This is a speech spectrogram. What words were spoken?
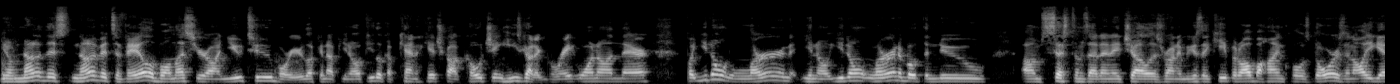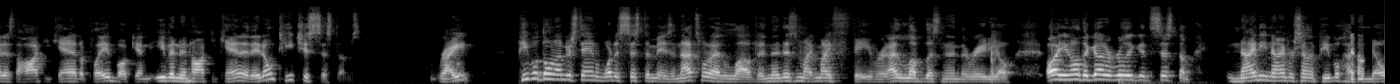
you know, none of this, none of it's available unless you're on YouTube or you're looking up, you know, if you look up Ken Hitchcock coaching, he's got a great one on there. But you don't learn, you know, you don't learn about the new um, systems that NHL is running because they keep it all behind closed doors and all you get is the Hockey Canada playbook. And even in Hockey Canada, they don't teach you systems right? People don't understand what a system is, and that's what I love. And then this is my, my favorite. I love listening to the radio. Oh, you know, they got a really good system. 99% of people have no.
